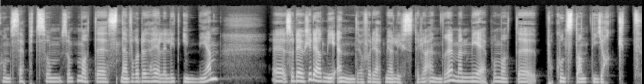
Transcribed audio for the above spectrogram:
konsept, som, som, på en måte snevrer det hele litt inn igjen. Eh, så det er jo ikke det at vi endrer fordi at vi har lyst til å endre, men vi er på en måte på konstant jakt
